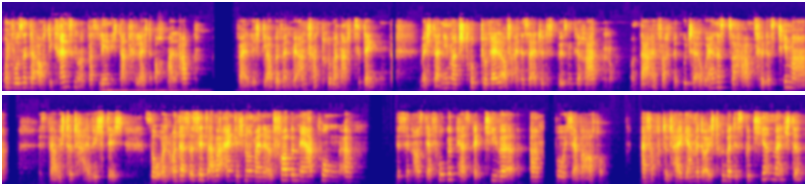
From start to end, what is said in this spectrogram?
Und wo sind da auch die Grenzen und was lehne ich dann vielleicht auch mal ab? Weil ich glaube, wenn wir anfangen, drüber nachzudenken, möchte da niemand strukturell auf eine Seite des Bösen geraten und da einfach eine gute Awareness zu haben für das Thema, ist, glaube ich, total wichtig. So, und, und das ist jetzt aber eigentlich nur meine Vorbemerkung, ähm, bisschen aus der Vogelperspektive, ähm, wo ich aber auch einfach total gern mit euch drüber diskutieren möchte.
